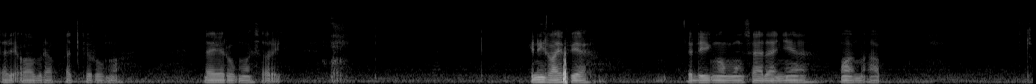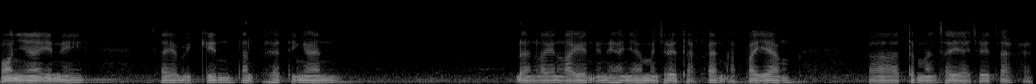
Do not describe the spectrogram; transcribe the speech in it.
dari awal berangkat ke rumah dari rumah sorry ini live ya. Jadi ngomong seadanya mohon maaf. Soalnya ini saya bikin tanpa settingan dan lain-lain. Ini hanya menceritakan apa yang uh, teman saya ceritakan.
